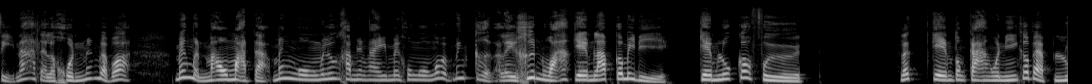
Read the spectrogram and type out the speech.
สีหน้าแต่ละคนแม่งแบบว่าแม่งเหมือนเมาหมัดอะแม่งงงไม่รู้ทำยังไงแม่งคงงงว่าแบบแม่งเกิดอะไรขึ้นวะ เกมรับก็ไม่ดี เกมลุกก็ฝืดแล้วเกมตรงกลางวันนี้ก็แบบหล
